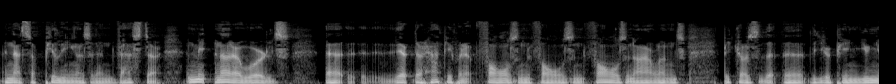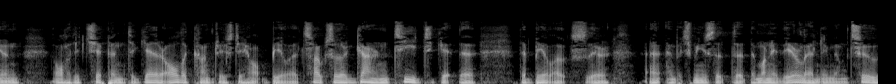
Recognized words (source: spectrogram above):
and that's appealing as an investor. And in other words, uh, they're, they're, happy when it falls and falls and falls in Ireland because the, the, the, European Union all had to chip in together, all the countries to help bail it out. So they're guaranteed to get the, the bailouts there, uh, and which means that the, the, money they're lending them to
